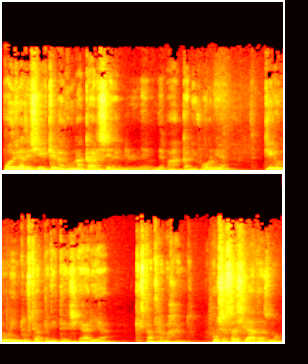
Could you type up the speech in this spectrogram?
Podría decir que en alguna cárcel de, de Baja California tienen una industria penitenciaria que está trabajando. Cosas aisladas, ¿no?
